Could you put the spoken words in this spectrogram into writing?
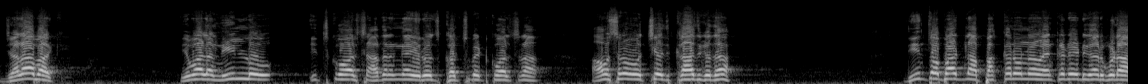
జనాభాకి ఇవాళ నీళ్ళు ఇచ్చుకోవాల్సిన అదనంగా ఈరోజు ఖర్చు పెట్టుకోవాల్సిన అవసరం వచ్చేది కాదు కదా. దీంతో పాటు నా పక్కన ఉన్న వెంకటరెడ్డి గారు కూడా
